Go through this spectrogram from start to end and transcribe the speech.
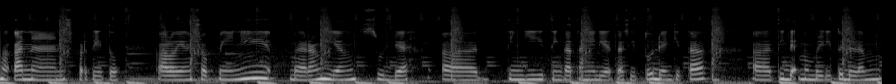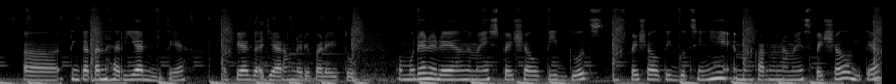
makanan seperti itu. Kalau yang shopping ini barang yang sudah uh, tinggi tingkatannya di atas itu dan kita uh, tidak membeli itu dalam uh, tingkatan harian gitu ya. Tapi agak jarang daripada itu. Kemudian ada yang namanya specialty goods. Specialty goods ini emang karena namanya special gitu ya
